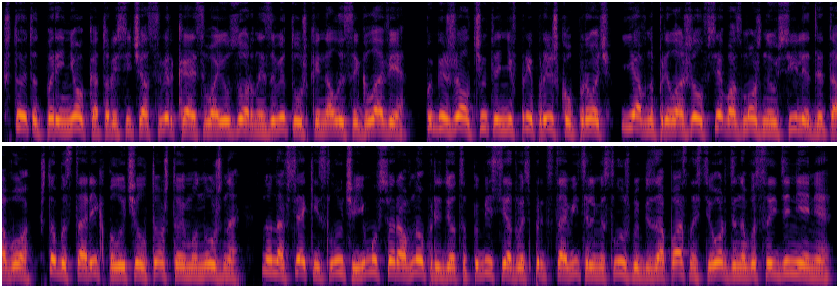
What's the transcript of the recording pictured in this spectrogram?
что этот паренек, который сейчас сверкает своей узорной завитушкой на лысой голове, Побежал чуть ли не в припрыжку прочь, явно приложил все возможные усилия для того, чтобы старик получил то, что ему нужно. Но на всякий случай ему все равно придется побеседовать с представителями службы безопасности Ордена Воссоединения.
